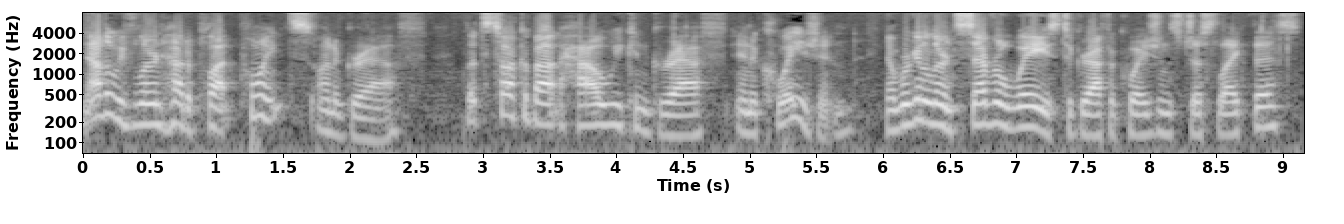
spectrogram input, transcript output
Now that we've learned how to plot points on a graph, Let's talk about how we can graph an equation. Now we're going to learn several ways to graph equations just like this,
